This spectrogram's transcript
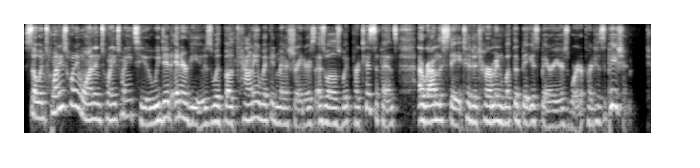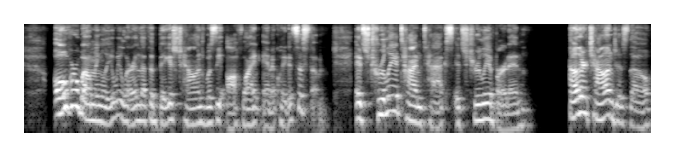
So in 2021 and 2022, we did interviews with both county WIC administrators as well as WIC participants around the state to determine what the biggest barriers were to participation. Overwhelmingly, we learned that the biggest challenge was the offline antiquated system. It's truly a time tax, it's truly a burden. Other challenges, though,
